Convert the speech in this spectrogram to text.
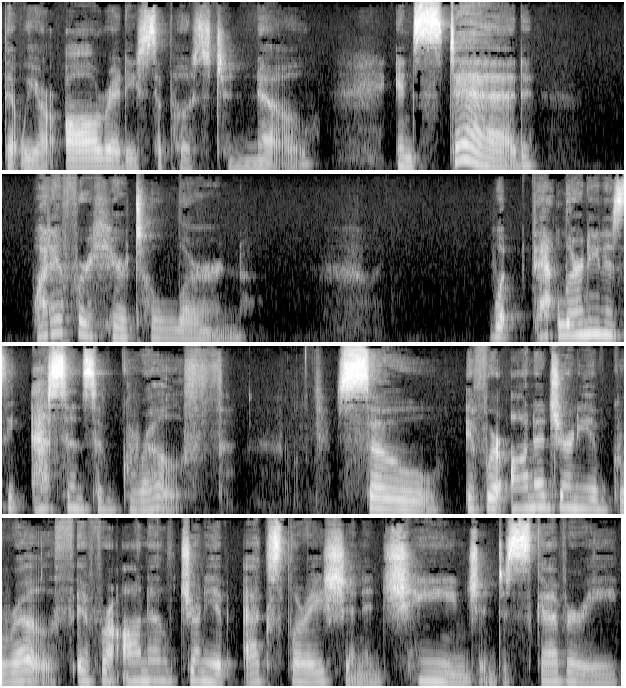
that we are already supposed to know. Instead, what if we're here to learn? What that learning is the essence of growth. So, if we're on a journey of growth, if we're on a journey of exploration and change and discovery,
